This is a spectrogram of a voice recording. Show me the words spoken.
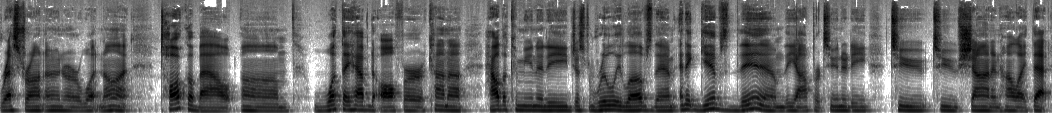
restaurant owner or whatnot. Talk about um, what they have to offer, kind of how the community just really loves them, and it gives them the opportunity to to shine and highlight that.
